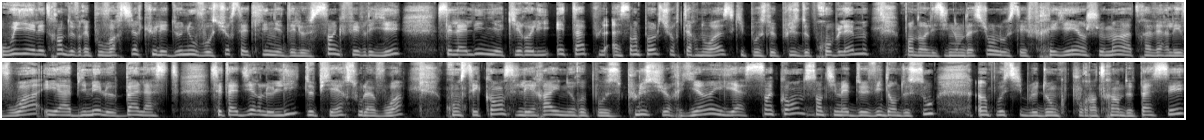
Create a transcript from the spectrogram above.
Oui, et les trains devraient pouvoir circuler de nouveau sur cette ligne dès le 5 février. C'est la ligne qui relie Étaples à Saint-Paul-sur-Ternoise qui pose le plus de problèmes. Pendant les inondations, l'eau s'est frayée un chemin à travers les voies et a abîmé le ballast, c'est-à-dire le lit de pierre sous la voie. Conséquence, les rails ne reposent plus sur rien. Il y a 50 cm de vide en dessous. Impossible donc pour un train de passer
